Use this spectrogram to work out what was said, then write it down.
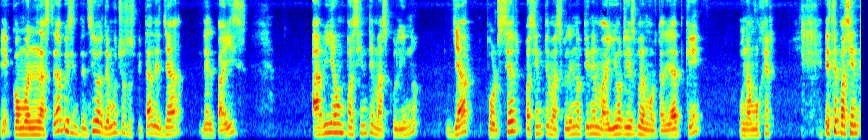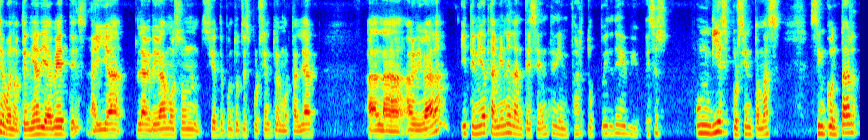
eh, como en las terapias intensivas de muchos hospitales ya del país, había un paciente masculino, ya por ser paciente masculino tiene mayor riesgo de mortalidad que una mujer. Este paciente, bueno, tenía diabetes, ahí ya le agregamos un 7.3% de mortalidad a la agregada y tenía también el antecedente de infarto previo, ese es un 10% más, sin contar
